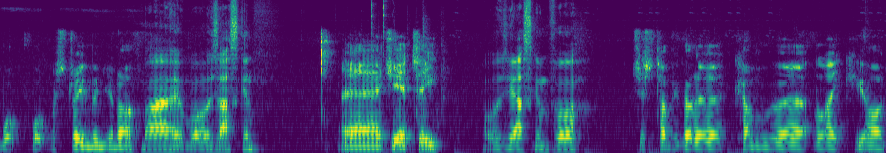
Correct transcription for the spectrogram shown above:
what what we're streaming. You know, Uh, what was asking? uh, JT. What was he asking for? Just have you got a camera like your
